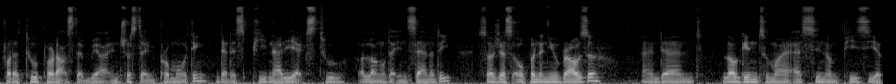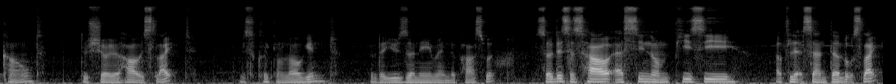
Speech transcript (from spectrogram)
for the two products that we are interested in promoting that is P90X2 along with the Insanity. So just open a new browser and then log into my asseenonpc account to show you how it's like. Just click on login with the username and the password. So this is how as seen on PC Affiliate Center looks like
